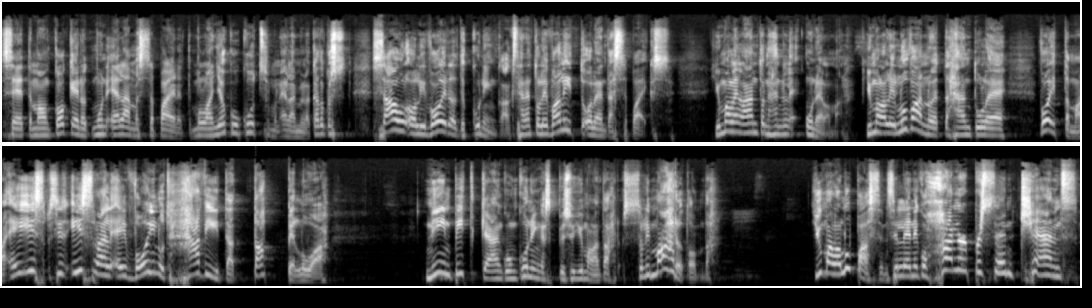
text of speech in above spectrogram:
Se, että mä oon kokenut mun elämässä painetta. Mulla on joku kutsu mun elämällä. Kato, kun Saul oli voideltu kuninkaaksi. Hänet oli valittu olen tässä paikassa. Jumala oli antanut hänelle unelman. Jumala oli luvannut, että hän tulee voittamaan. Ei, siis Israel ei voinut hävitä tappelua niin pitkään, kuin kuningas pysyi Jumalan tahdossa. Se oli mahdotonta. Jumala lupasi sen. Silleen niin kuin 100% chance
